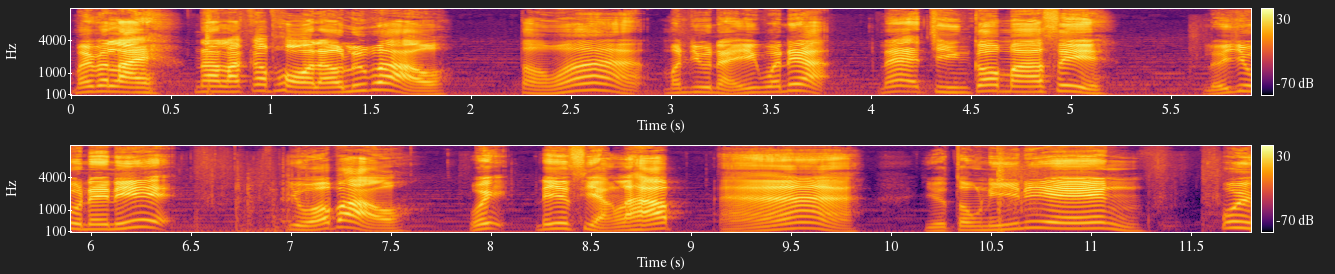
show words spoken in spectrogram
ไม่เป็นไร น่ารักก็พอแล้วหรือเปล่า แต่ว่ามันอยู่ไหนอีกวะเนี่ย แน่จริงก็มาสิ หรืออยู่ในนี้ อยู่หรือเปล่าอุ้ยได้ยินเสียงแล้วครับ อ่า อยู่ตรงนี้นี่เอง อุ้ย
